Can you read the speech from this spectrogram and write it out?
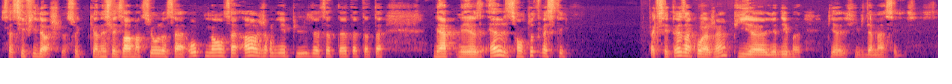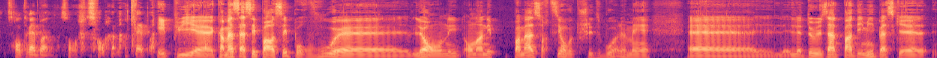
ça s'effiloche. Là. Ceux qui connaissent les arts martiaux, là, ça, oh non, ça, ah, je reviens plus. Là, ça, ta, ta, ta, mais, mais elles sont toutes restées. Fait que c'est très encourageant. Puis euh, il y a des, puis euh, évidemment, c'est sont très bonnes, sont, sont vraiment très bonnes. Et puis, euh, comment ça s'est passé pour vous Là, on est, on en est pas mal sorti. On va toucher du bois, là, mais le deux ans de pandémie, parce que, tu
